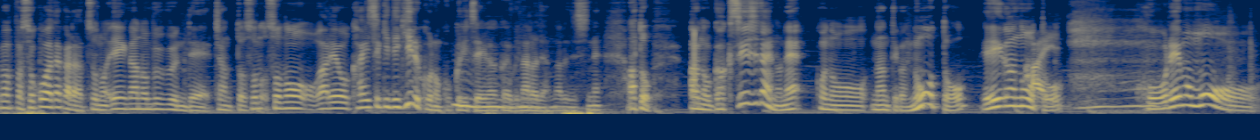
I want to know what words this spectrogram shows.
やっぱそこはだからその映画の部分でちゃんとそのそのあれを解析できるこの国立映画アーカイブならではのあれですしね、あとあの学生時代のねこのなんていうかノート？映画ノート、はいこれもも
